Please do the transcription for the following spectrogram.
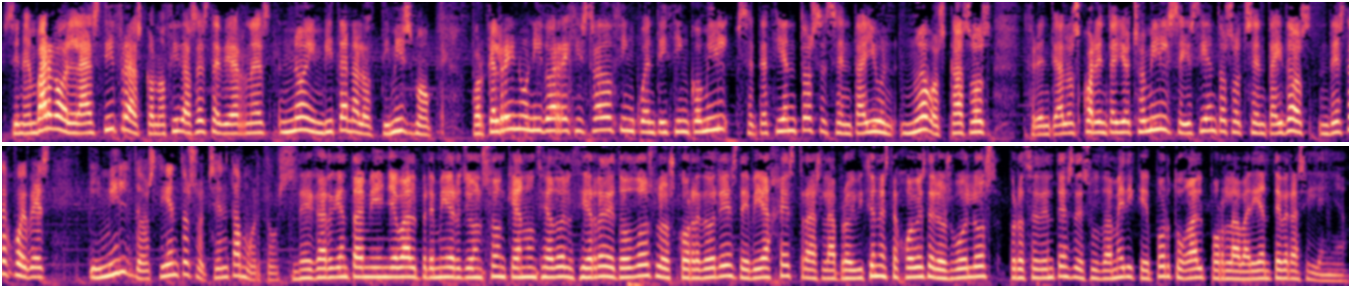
Sin embargo, las cifras conocidas este viernes no invitan al optimismo, porque el Reino Unido ha registrado 55.761 nuevos casos frente a los 48.682 de este jueves y 1.280 muertos. The Guardian también lleva al Premier Johnson que ha anunciado el cierre de todos los corredores de viajes tras la prohibición este jueves de los vuelos procedentes de Sudamérica y Portugal por la variante brasileña.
